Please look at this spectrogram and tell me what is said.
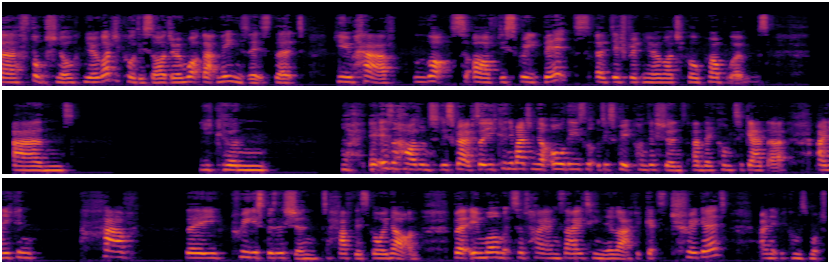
a functional neurological disorder. And what that means is that you have lots of discrete bits of different neurological problems. And you can it is a hard one to describe so you can imagine that all these little discrete conditions and they come together and you can have the predisposition to have this going on. But in moments of high anxiety in your life, it gets triggered and it becomes much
